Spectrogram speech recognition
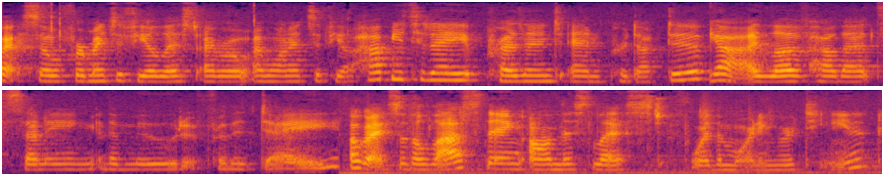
Okay, so for my to feel list, I wrote I wanted to feel happy today, present, and productive. Yeah, I love how that's setting the mood for the day. Okay, so the last thing on this list for the morning routine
